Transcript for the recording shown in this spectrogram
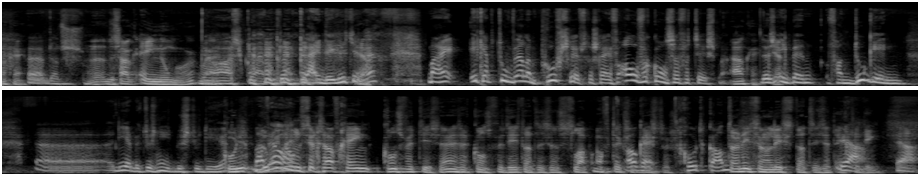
Oké. Eh, dat is dat zou ik één noemen hoor. Maar- ja, dat is een klein, klein, klein dingetje. Ja. Hè? Maar ik heb toen wel een proefschrift geschreven over conservatisme. Ah, dus ja. ik ben van Dugin, die heb ik dus niet bestudeerd. Koen, maar wel. noemt zichzelf geen conservatist. Hè? Hij zegt conservatist, dat is een slap aftekst Oké, okay. goed, kan. Traditionalist, dat is het echte Ja, ding. ja,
